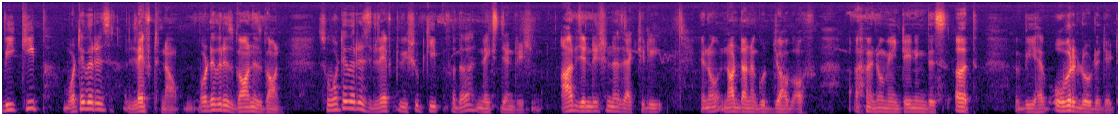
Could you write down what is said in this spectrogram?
we keep whatever is left now, whatever is gone is gone. So whatever is left, we should keep for the next generation. Our generation has actually, you know, not done a good job of, uh, you know, maintaining this earth. We have overloaded it.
